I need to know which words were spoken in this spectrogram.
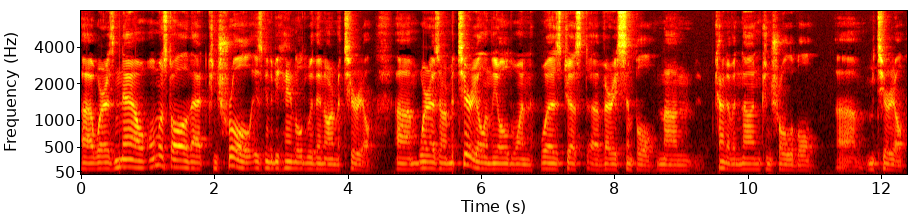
Uh, whereas now, almost all of that control is going to be handled within our material. Um, whereas our material in the old one was just a very simple, non kind of a non-controllable um, material.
